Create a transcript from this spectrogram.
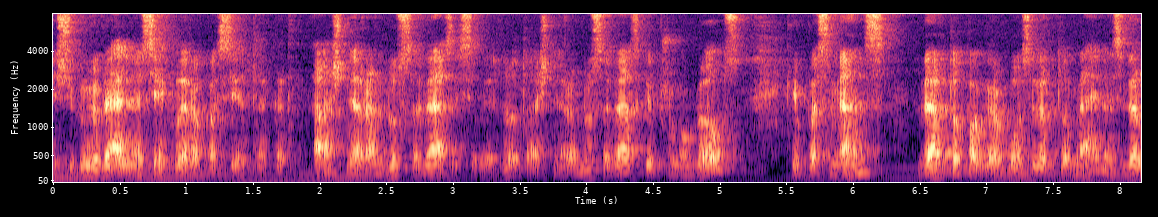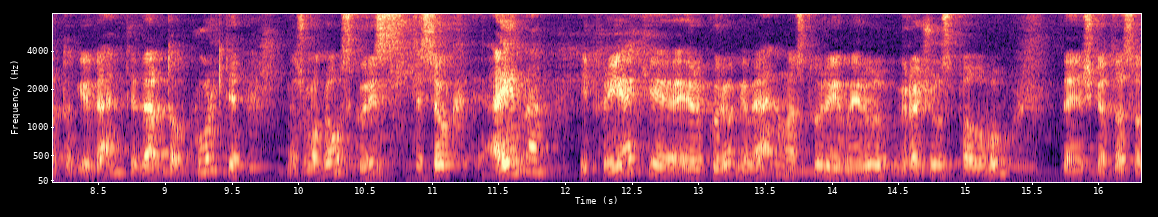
iš tikrųjų velnio sėkla yra pasėta, kad aš nerandu savęs įsivaizduoti, aš nerandu savęs kaip žmogaus, kaip asmens, verto pagarbos, verto meilės, verto gyventi, verto kurti, žmogaus, kuris tiesiog eina į priekį ir kurio gyvenimas turi įvairių gražių spalvų, tai reiškia tas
